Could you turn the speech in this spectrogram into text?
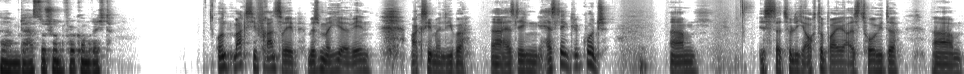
Ähm, da hast du schon vollkommen recht. Und Maxi Franzreb müssen wir hier erwähnen. Maxi, mein Lieber, äh, herzlichen, herzlichen Glückwunsch ähm, ist natürlich auch dabei als Torhüter. Ähm,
